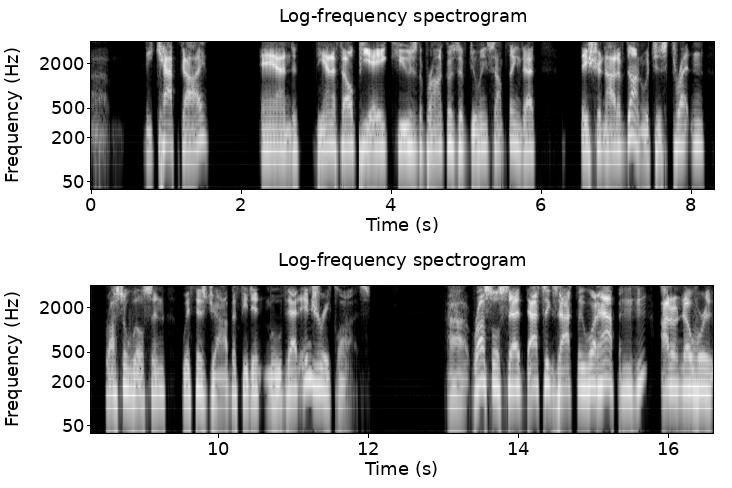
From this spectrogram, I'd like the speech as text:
uh, the cap guy, and the NFLPA accused the Broncos of doing something that they should not have done, which is threaten Russell Wilson with his job if he didn't move that injury clause. Uh, Russell said that's exactly what happened. I don't know where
